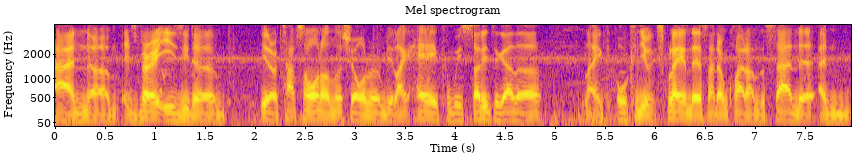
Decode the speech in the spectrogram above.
and um, it's very easy to, you know, tap someone on the shoulder and be like, "Hey, can we study together?" Like, or can you explain this? I don't quite understand it. And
